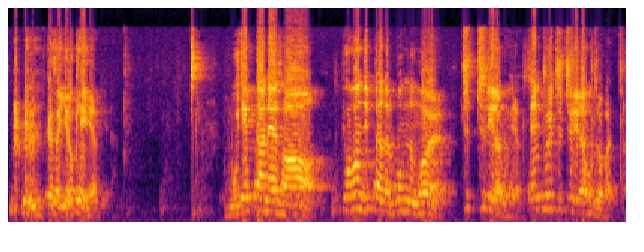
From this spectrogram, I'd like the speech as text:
그래서 이렇게 얘기합니다. 모집단에서 표본 집단을 뽑는 걸 추출이라고 해요. 샘플 추출이라고 들어봤죠.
